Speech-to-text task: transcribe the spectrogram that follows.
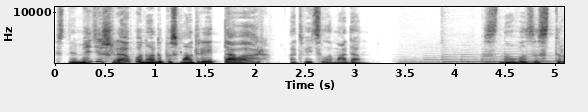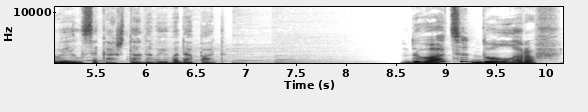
«Снимите шляпу, надо посмотреть товар», — ответила мадам. Снова заструился каштановый водопад. «Двадцать долларов»,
